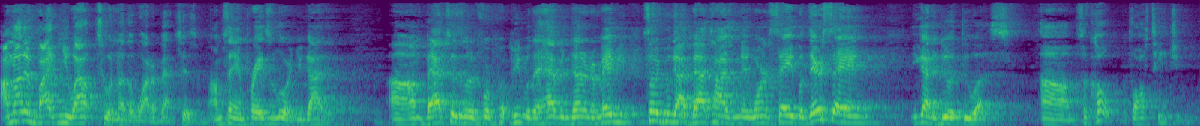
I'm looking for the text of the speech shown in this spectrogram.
I'm not inviting you out to another water baptism. I'm saying, Praise the Lord, you got it. I'm baptism for people that haven't done it, or maybe some people got baptized when they weren't saved, but they're saying you got to do it through us. Um, it's a cult, false teaching.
